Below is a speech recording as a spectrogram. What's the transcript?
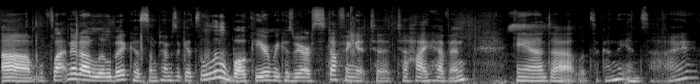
um, we'll flatten it out a little bit because sometimes it gets a little bulkier because we are stuffing it to, to high heaven. And uh, let's look on the inside.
